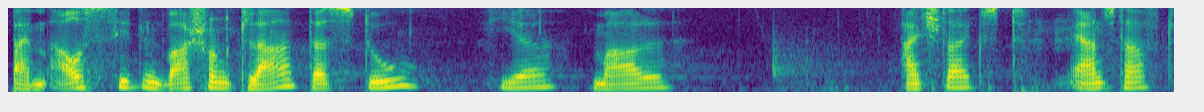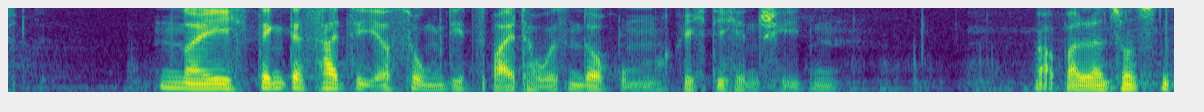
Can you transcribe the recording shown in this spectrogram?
Beim Aussiedeln war schon klar, dass du hier mal einsteigst, ernsthaft? Nein, ich denke, das hat sich erst so um die 2000er rum richtig entschieden. Ja, weil ansonsten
